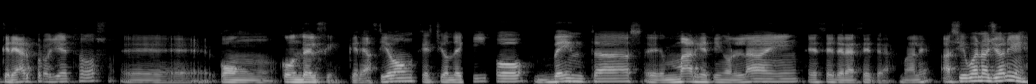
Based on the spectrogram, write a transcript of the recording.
crear proyectos eh, con, con Delphi. Creación, gestión de equipo, ventas, eh, marketing online, etcétera, etcétera, ¿vale? Así bueno, Johnny,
